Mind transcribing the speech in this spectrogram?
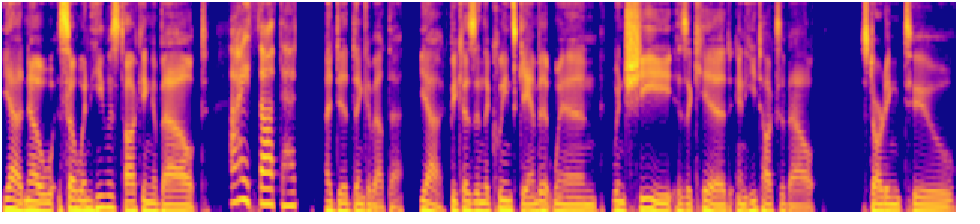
Yeah. No. So when he was talking about, I thought that I did think about that. Yeah. Because in the Queen's Gambit, when, when she is a kid and he talks about starting to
